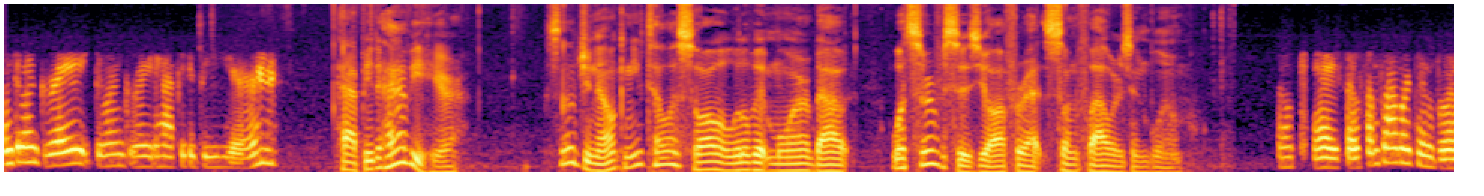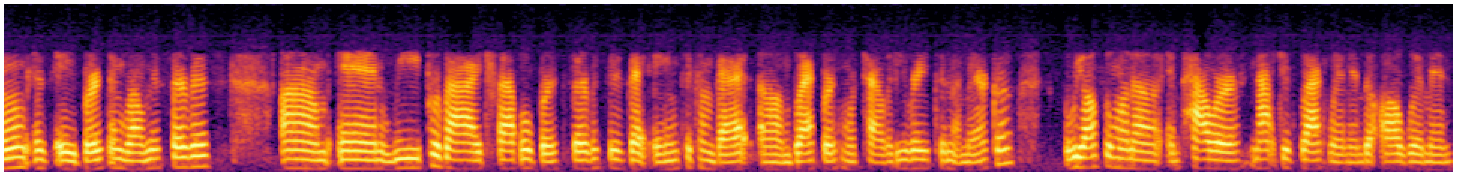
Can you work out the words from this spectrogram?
I'm doing great, doing great. Happy to be here. Happy to have you here. So, Janell, can you tell us all a little bit more about what services you offer at Sunflowers in Bloom? Okay, so Sunflowers in Bloom is a birth and wellness service, um, and we provide travel birth services that aim to combat um, black birth mortality rates in America. But we also want to empower not just black women, but all women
